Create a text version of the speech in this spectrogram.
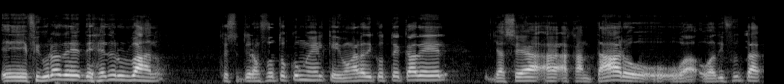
eh, figuras de, género urbano, que se tiran fotos con él, que iban a la discoteca de él, ya sea a, cantar o, a, disfrutar.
